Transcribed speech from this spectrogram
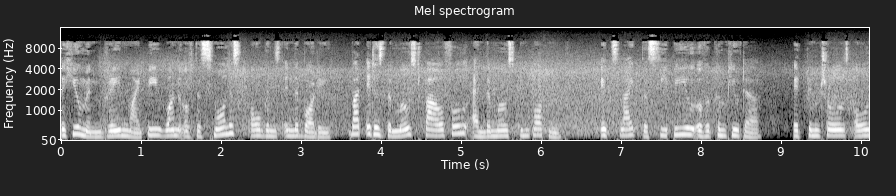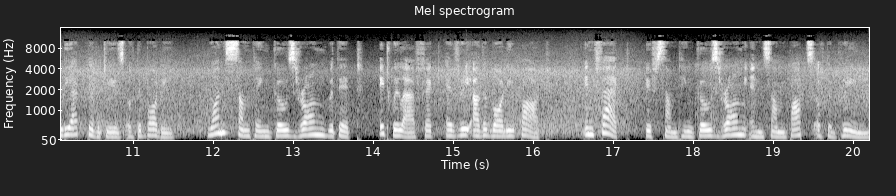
The human brain might be one of the smallest organs in the body, but it is the most powerful and the most important. It's like the CPU of a computer. It controls all the activities of the body. Once something goes wrong with it, it will affect every other body part. In fact, if something goes wrong in some parts of the brain,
